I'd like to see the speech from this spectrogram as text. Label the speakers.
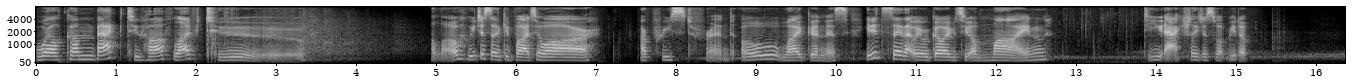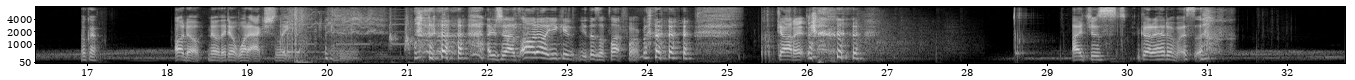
Speaker 1: Welcome back to Half-Life 2. Hello. We just said goodbye to our our priest friend. Oh my goodness. He did say that we were going to a mine. Do you actually just want me to... Okay. Oh no, no, they don't want to actually. I just realized, oh no, you can, there's a platform. Got it. I just got ahead of myself.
